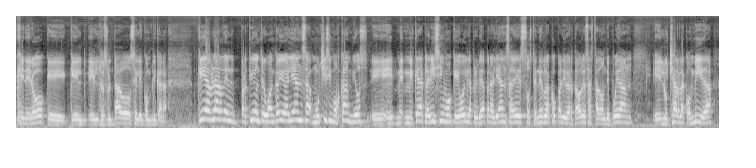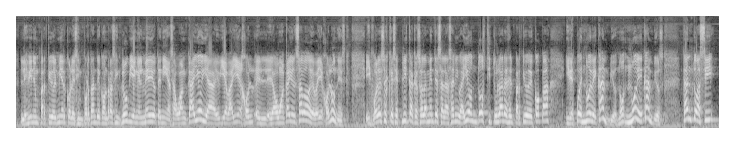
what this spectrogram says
generó que, el, el resultado se le complicara. ¿Qué hablar del partido entre Huancayo y Alianza? Muchísimos cambios. Eh, eh, me, queda clarísimo que hoy la prioridad para Alianza es sostener la Copa Libertadores hasta donde puedan eh, lucharla con vida. Les viene un partido el miércoles importante con Racing Club y en el medio tenías a Huancayo y a, Vallejo, el, a Huancayo el sábado y a Vallejo el lunes. Y por eso es que se explica que solamente Salazar y Bayón, dos titulares del partido de Copa y después nueve cambios, ¿no? Nueve cambios. Tanto así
